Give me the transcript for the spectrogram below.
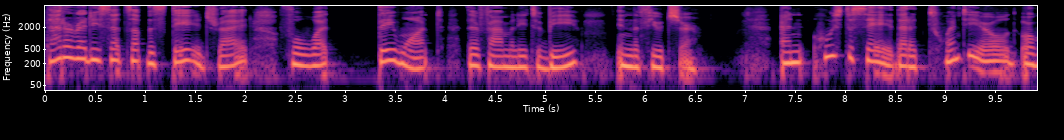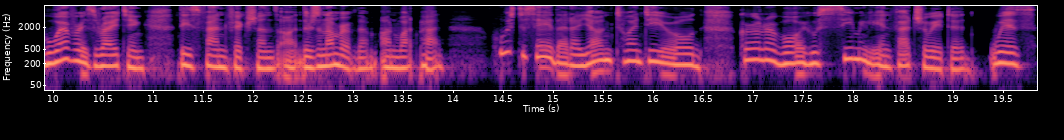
That already sets up the stage, right? For what they want their family to be in the future. And who's to say that a 20 year old or whoever is writing these fan fictions on, there's a number of them on Wattpad. Who's to say that a young 20 year old girl or boy who's seemingly infatuated with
